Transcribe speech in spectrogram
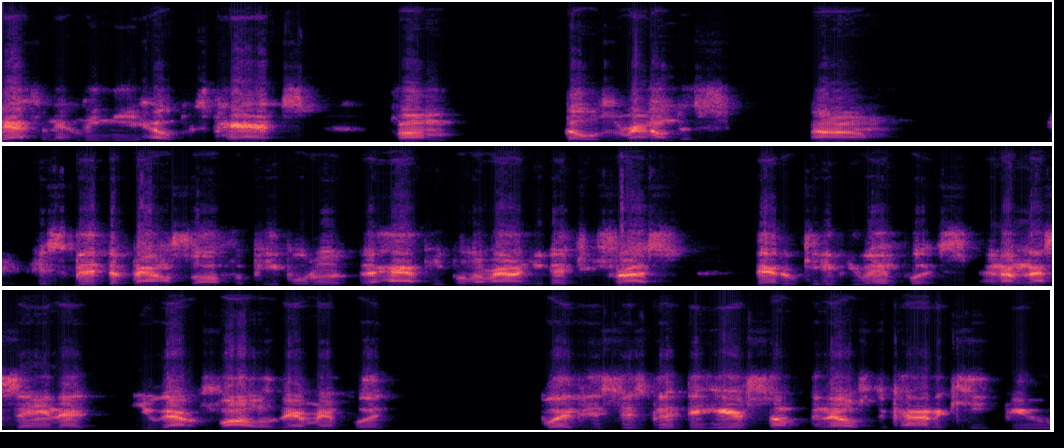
definitely need help as parents from those around us. Um, it's good to bounce off of people to, to have people around you that you trust that'll give you inputs. And I'm not saying that you got to follow their input, but it's just good to hear something else to kind of keep you,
